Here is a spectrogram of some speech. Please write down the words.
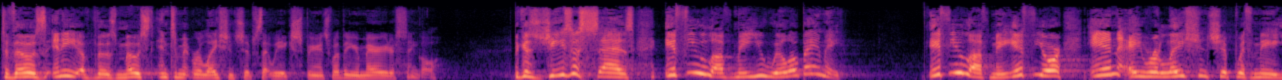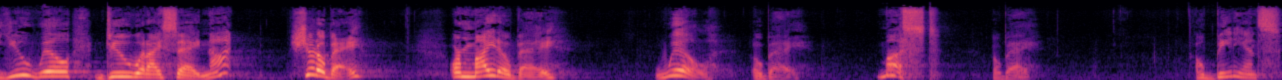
to those, any of those most intimate relationships that we experience, whether you're married or single. Because Jesus says, if you love me, you will obey me. If you love me, if you're in a relationship with me, you will do what I say. Not should obey or might obey, will obey, must obey. Obedience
